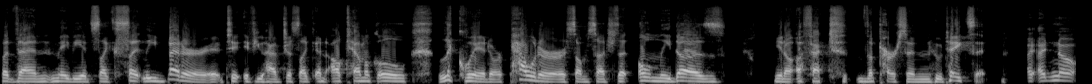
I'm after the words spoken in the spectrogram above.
But then maybe it's like slightly better to, if you have just like an alchemical liquid or powder or some such that only does you know affect the person who takes it. I, I know,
